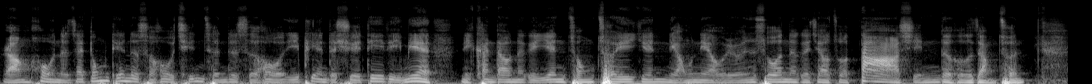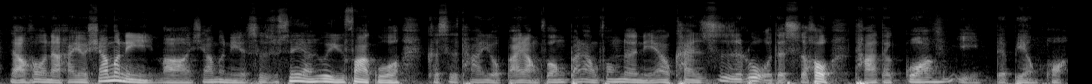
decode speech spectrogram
然后呢，在冬天的时候，清晨的时候，一片的雪地里面，你看到那个烟囱炊烟袅袅。有人说那个叫做大型的合掌村。然后呢，还有夏慕尼啊，夏慕尼是虽然位于法国，可是它有白朗峰。白朗峰呢，你要看日落的时候，它的光影的变化。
